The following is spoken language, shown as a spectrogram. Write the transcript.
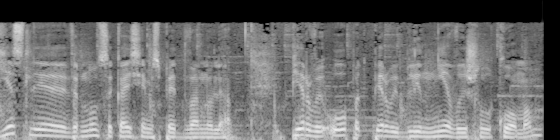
если вернуться к i7520, первый опыт, первый блин не вышел комом.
